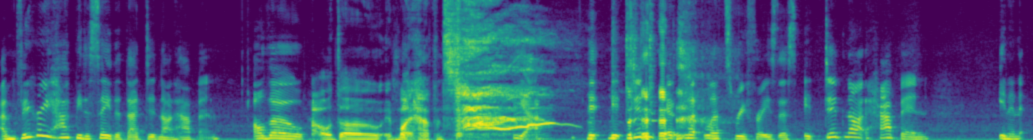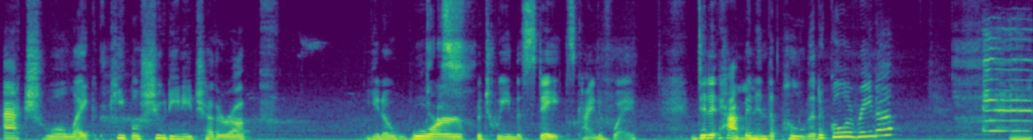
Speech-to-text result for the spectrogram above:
I'm very happy to say that that did not happen. Although, Although it might happen. yeah, it, it didn't. It, let, let's rephrase this. It did not happen in an actual, like, people shooting each other up, you know, war Yes. between the states kind of way. Did it happen in the political arena? Eh,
